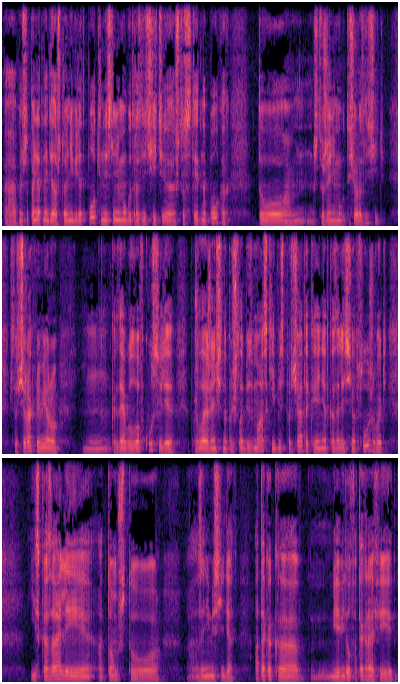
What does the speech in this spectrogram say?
А, потому что понятное дело, что они видят полки, но если они могут различить, э, что состоит на полках, то что же они могут еще различить? Что вчера, к примеру, когда я был во Вкусвилле, пожилая женщина пришла без маски и без перчаток, и они отказались ее обслуживать и сказали о том, что э, за ними следят. А так как э, я видел фотографии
